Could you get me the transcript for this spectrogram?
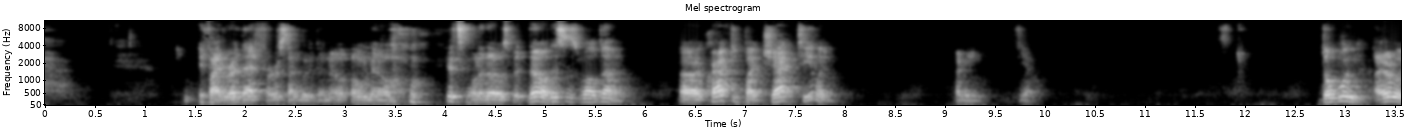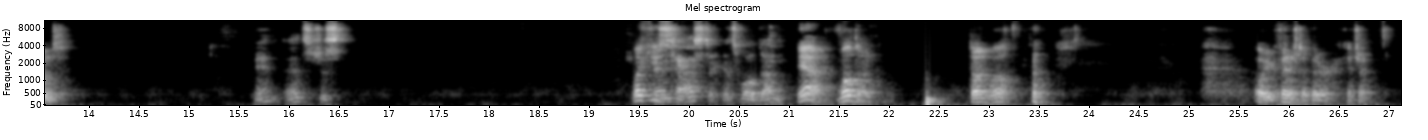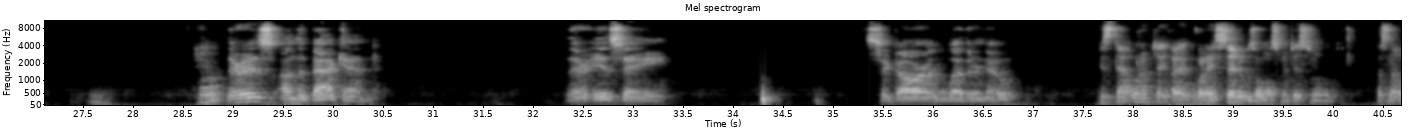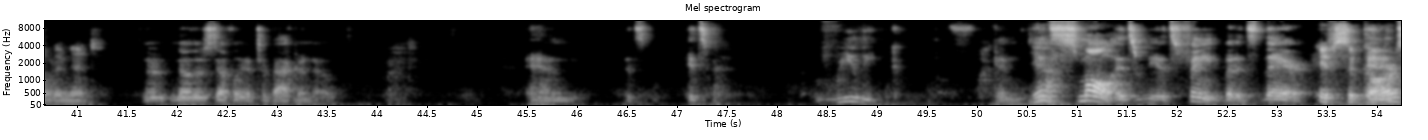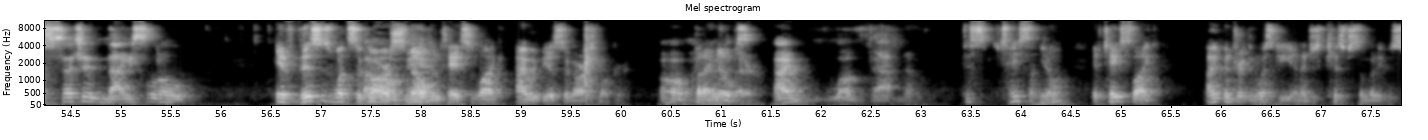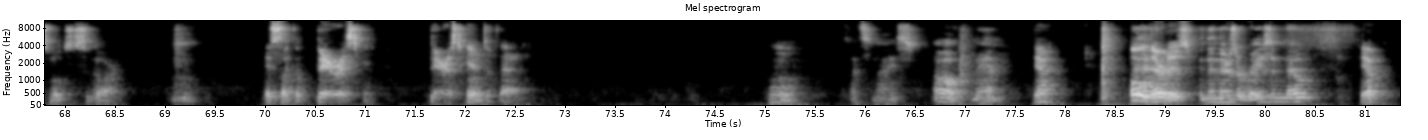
If I'd read that first, I would have been, oh, oh no, it's one of those. But no, this is well done. Uh, crafted by Jack Teeling. I mean, yeah. Dublin, Ireland. Man, that's just Like you, s- fantastic. That's well done. yeah, well done, done well. oh, you're finished. I better catch up. Mm. There is on the back end. There is a cigar leather note. Is that what I'm? I, when I said it was almost medicinal, that's not what I meant. There, no, there's definitely a tobacco note, and it's it's really Yeah. It's small. It's it's faint, but it's there. If cigars, such a nice little. if this is what cigars Oh, smelled man. and tasted like, I would be a cigar smoker. Oh, But I know better. I love that note. This tastes like you know, it tastes like I've been drinking whiskey and I just kissed somebody who smokes a cigar. Mm. It's like the barest, barest hint of that. Hmm. That's nice. Oh man. Yeah. Oh, there it is. And then there's a raisin note. Yep.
